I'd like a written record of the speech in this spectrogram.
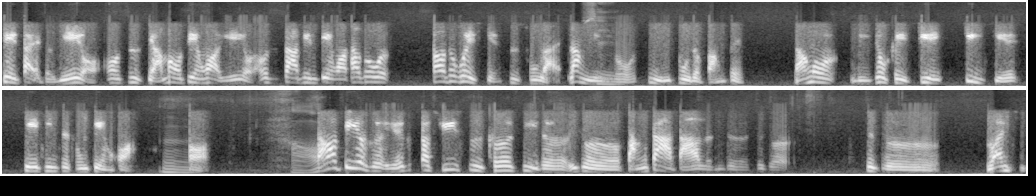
借贷的也有，或是假冒电话也有，或是诈骗电话，它都会，它都会显示出来，让你有进一步的防备，然后你就可以拒拒绝接听这通电话。嗯，哦，好。然后第二个有一个叫趋势科技的一个防诈达人的这个这个软体，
